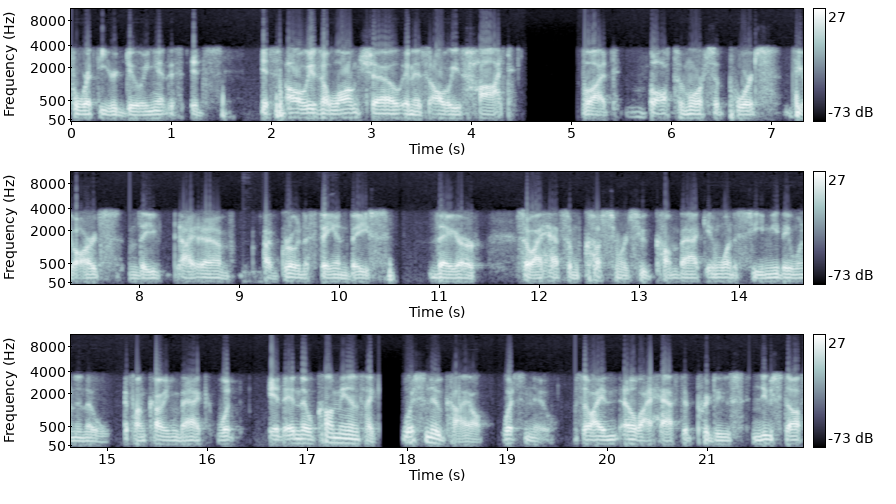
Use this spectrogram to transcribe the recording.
fourth year doing it. It's it's, it's always a long show and it's always hot, but Baltimore supports the arts. They I have I've grown a fan base there. So I have some customers who come back and want to see me. They want to know if I'm coming back. What and they'll come in. And it's like, what's new, Kyle? What's new? So I know I have to produce new stuff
